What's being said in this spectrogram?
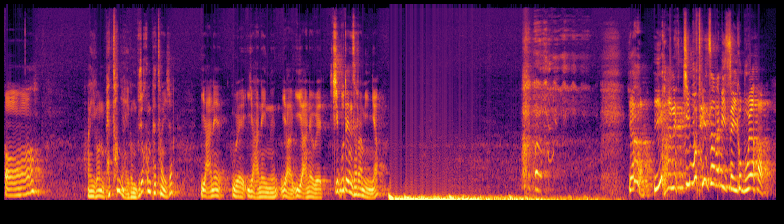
어? 아 이거는 패턴이야. 이건 무조건 패턴이죠? 이 안에 왜 이 안에 있는 야 이 안에 왜 찌부된 사람이 있냐? 야 이 안에 찌부된 사람이 있어. 이거 뭐야?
